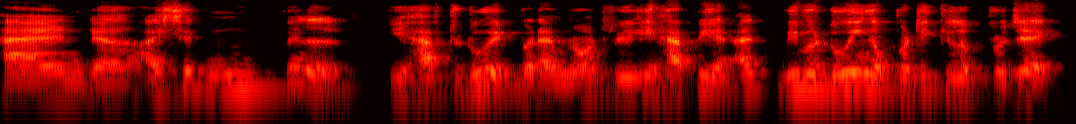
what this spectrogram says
And uh, i said mm, well we have to do it but i'm not really happy we were doing a particular project.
